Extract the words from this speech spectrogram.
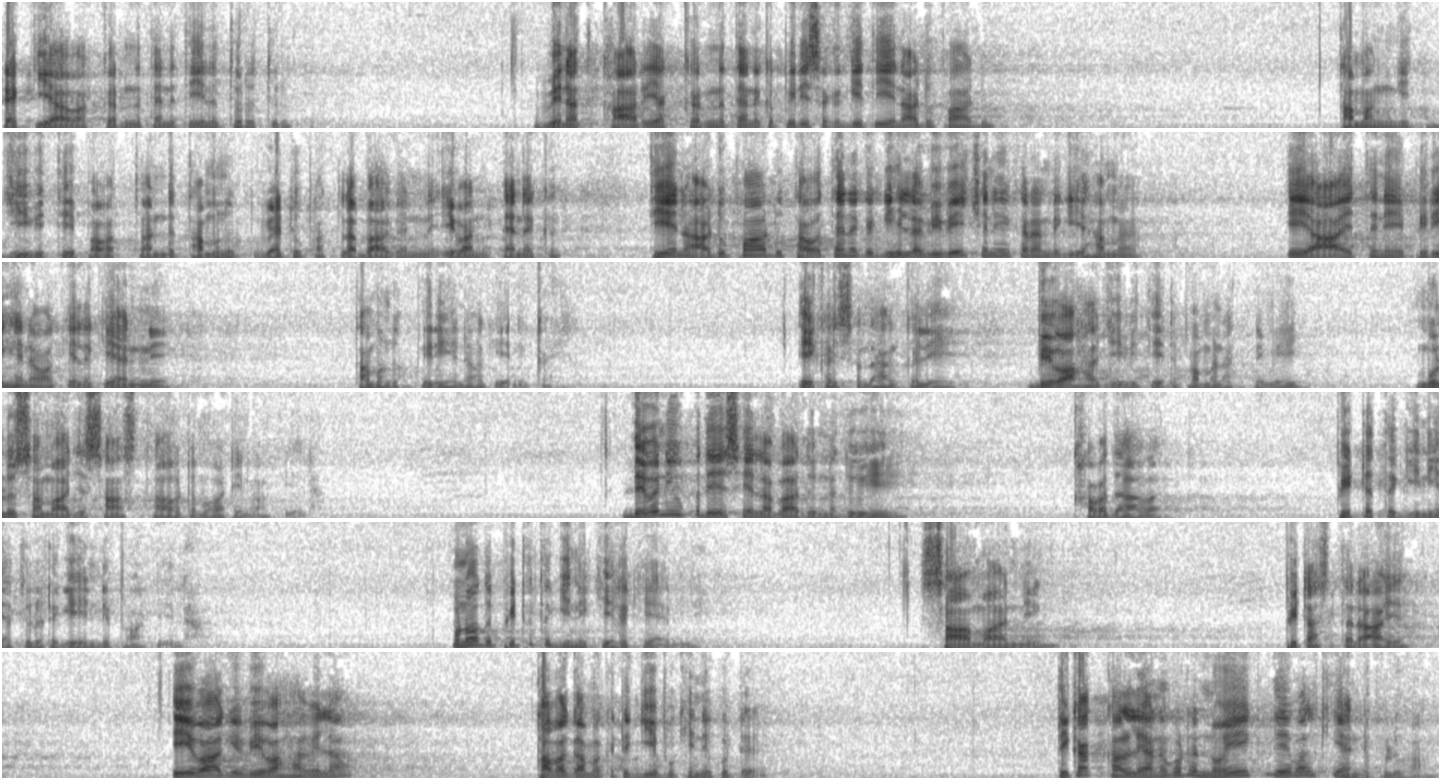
රැකියාවක් කරන තැන තියෙන තොරතුරු. වෙනත් කාර්යක් කරන තැනක පිරිසකගේ තියෙන අඩුපාඩු. තමන්ගේ ජීවිතය පවත්වන්ට තමනුත් වැටුපක් ලබාගන්න එවන් තැනක තියෙන අඩුපාඩු තව තැනක ගිහිල්ල විවේචනය කරන්න ගියහම ඒ ආයතනයේ පිරිහෙනවා කියල කියන්නේ තමනුත් පිරිහෙනවා කියන එකයි. ඒකයි සඳහන් කළේ විවාහ ජීවිතයට පමණක් නෙමෙයි මුළු සමාජ සංස්ථාවටම වටිනවා කියලා. දෙවනි උපදේශය ලබා දුන්න දුවේ කවදාවත් පිටත ගිනි ඇතුළට ගේන් දෙපා කියලා. මොනවද පිටත ගිනි කියල කියන්නේ. සාමාන්‍යෙන් පිටස්තර අය ඒවාගේ විවාහ වෙලා තව ගමකට ගියපු කෙනෙකුට ටිකක් කල් යනකොට නොයෙක් දේවල් කියන්න පුළුවන්.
